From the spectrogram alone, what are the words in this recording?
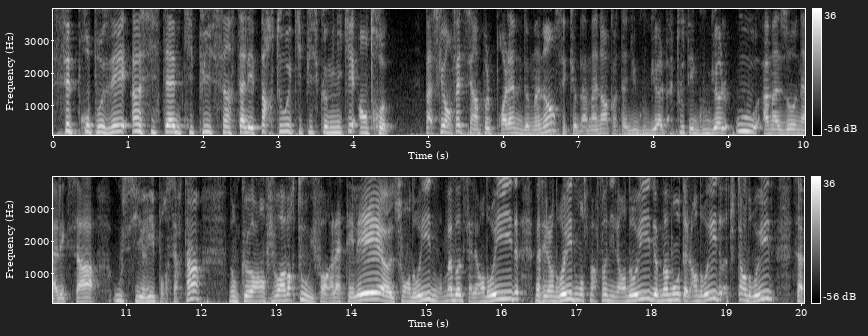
c'est de proposer un système qui puisse s'installer partout et qui puisse communiquer entre eux. Parce que en fait, c'est un peu le problème de maintenant, c'est que bah, maintenant, quand tu as du Google, bah, tout est Google ou Amazon, Alexa ou Siri pour certains. Donc, euh, il faut avoir tout. Il faut avoir la télé, euh, sous Android, ma box elle est Android, ma télé Android, mon smartphone il est Android, ma montre elle est Android, tout est Android. Ça,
